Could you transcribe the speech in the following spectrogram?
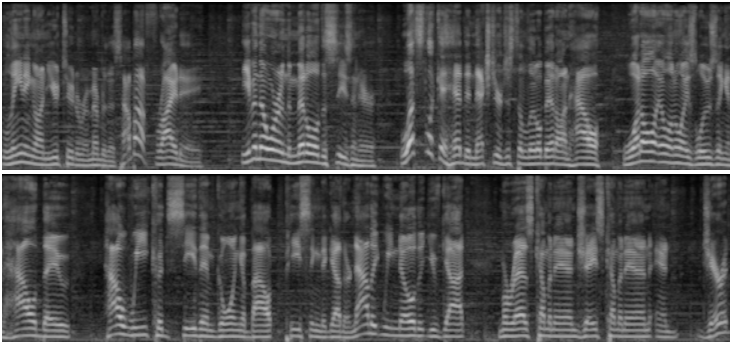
leaning on you two to remember this. How about Friday? Even though we're in the middle of the season here, let's look ahead to next year just a little bit on how what all Illinois is losing and how they how we could see them going about piecing together. Now that we know that you've got Morez coming in, Jace coming in, and Jared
